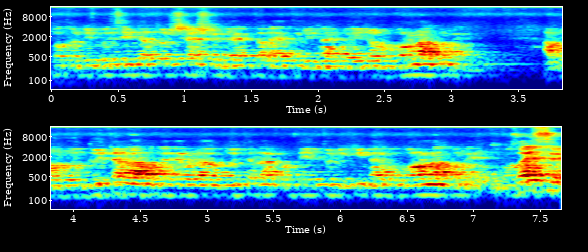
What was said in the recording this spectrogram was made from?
কতটি এটা তো শেষ হইলে একতলা লাগবে এরকম গণনা করে। আবার ওই দুই তালা মধ্যে ওরা দুই তালা করতে কি লাগবে গণনা করে। বোঝাইছে?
